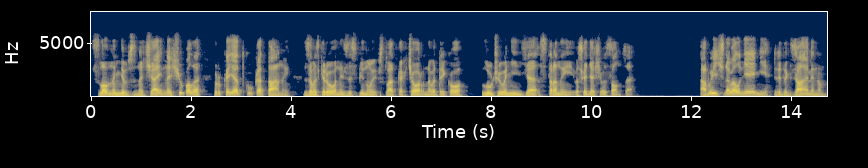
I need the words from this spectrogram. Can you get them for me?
словно невзначай, нащупала рукоятку катаны, замаскированный за спиной в складках черного трико лучшего ниндзя страны восходящего солнца. «Обычно волнение перед экзаменом»,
